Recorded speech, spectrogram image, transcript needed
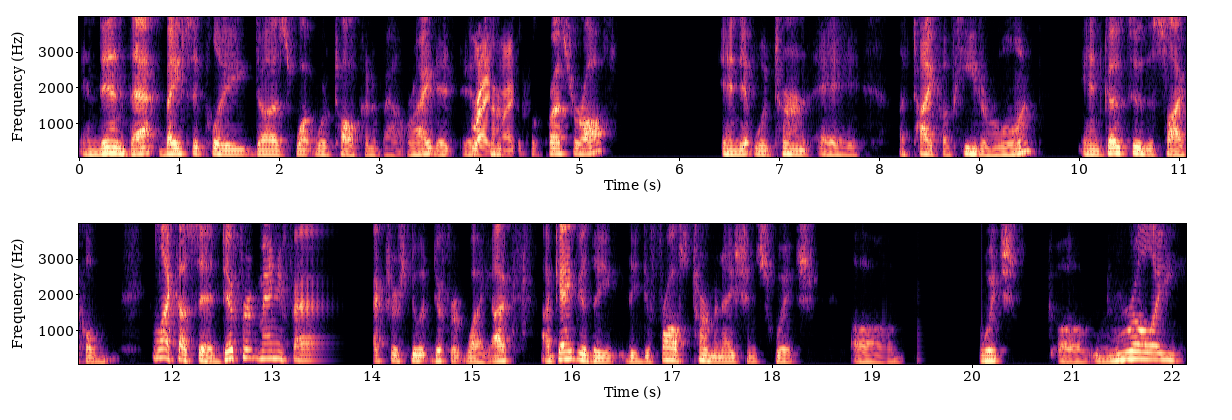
and then that basically does what we're talking about, right? It, it right, turns right. the compressor off, and it would turn a, a type of heater on and go through the cycle. Like I said, different manufacturers do it different way. I, I gave you the, the defrost termination switch, uh, which uh, really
